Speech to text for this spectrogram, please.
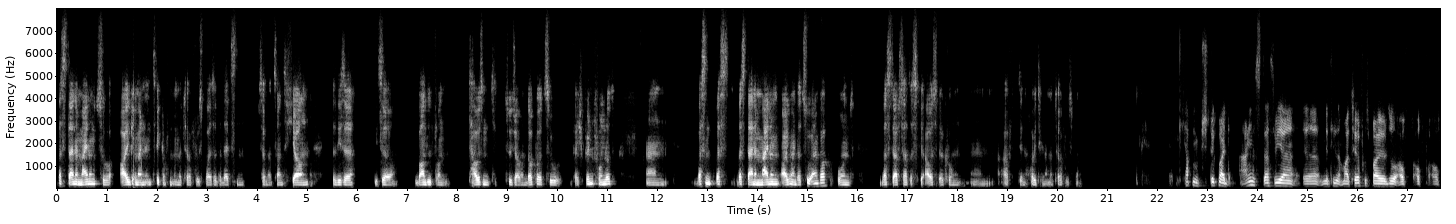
was ist deine Meinung zur allgemeinen Entwicklung vom Amateurfußball so der letzten, sagen wir, 20 Jahren? So diese, dieser Wandel von 1000 Zuschauern locker zu vielleicht 500. Ähm, was, sind, was, was ist deine Meinung allgemein dazu einfach und was glaubst du, hat das für Auswirkungen ähm, auf den heutigen Amateurfußball? Ich habe ein Stück weit Angst, dass wir äh, mit diesem Amateurfußball so auf, auf, auf,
